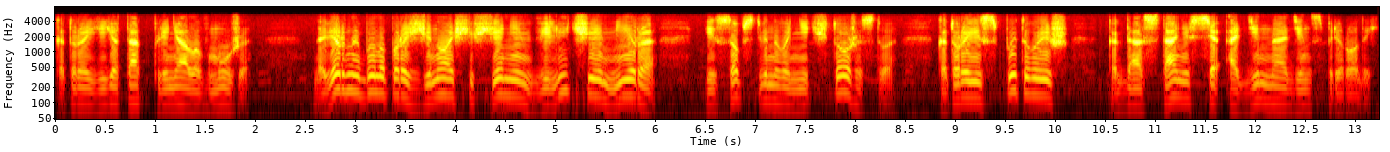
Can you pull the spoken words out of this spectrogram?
которое ее так пленяло в муже, наверное, было порождено ощущением величия мира и собственного ничтожества, которое испытываешь, когда останешься один на один с природой.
